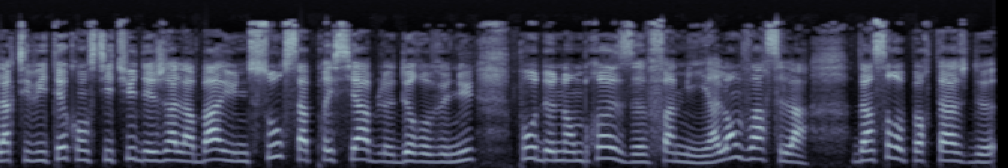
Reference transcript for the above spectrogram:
L'activité constitue déjà là-bas une source appréciable de revenus pour de nombreuses familles. Allons voir cela dans ce reportage de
